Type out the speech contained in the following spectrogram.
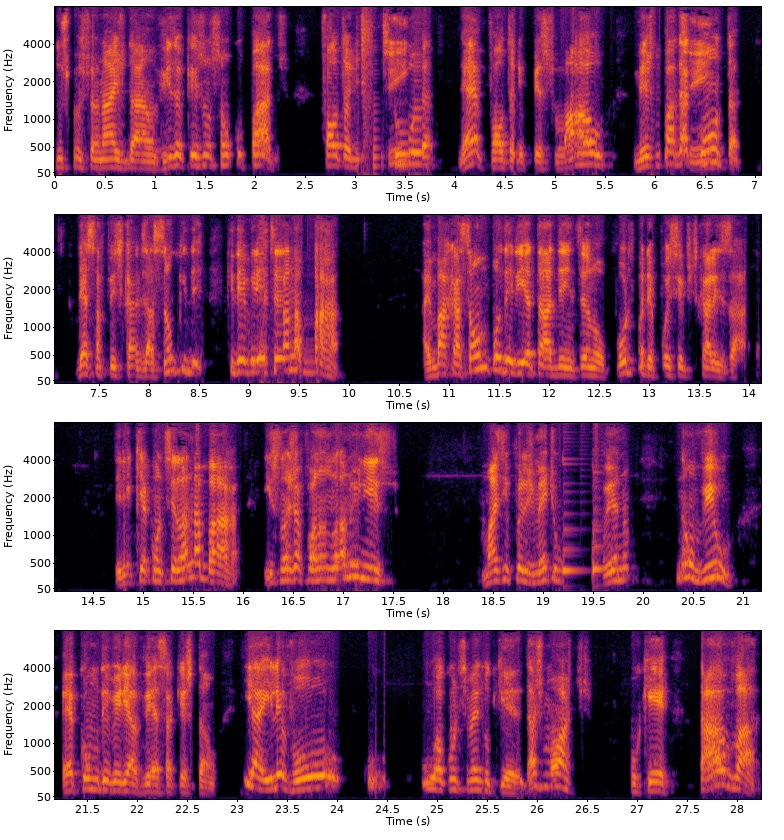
dos profissionais da Anvisa, porque eles não são culpados. Falta de estrutura, né? falta de pessoal, mesmo para dar Sim. conta dessa fiscalização que, de, que deveria ser lá na Barra. A embarcação não poderia estar adentrando ao porto para depois ser fiscalizada. Teria que acontecer lá na Barra. Isso nós já falamos lá no início. Mas, infelizmente, o governo não viu é, como deveria haver essa questão. E aí levou o, o acontecimento do quê? Das mortes. Porque estava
